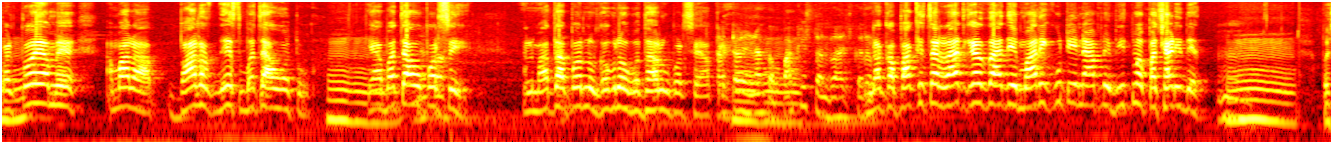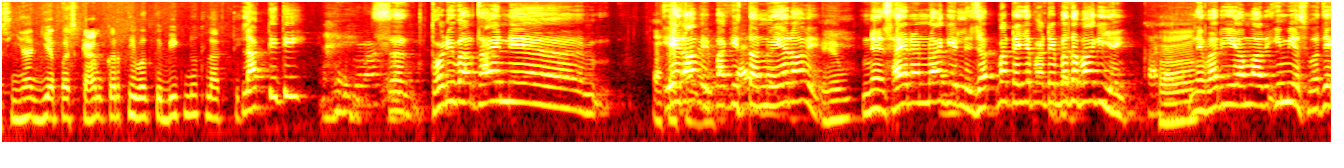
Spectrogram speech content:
પણ તોય અમે અમારા ભારત દેશ બચાવો હતું. ત્યાં બચાવવું પડશે. અને માતા પરનું ગૌરવ વધારવું પડશે આપણે. પાકિસ્તાન રાજ કરે. નકા પાકિસ્તાન રાજ કરતા આજે મારી કુટીને આપણે ભીતમાં પછાડી દે પછી અહીંયા ગયા પછી કામ કરતી વખતે બીક નથી લાગતી? લાગતી હતી થોડી વાર થાય ને એર આવે પાકિસ્તાન નો એર આવે. ને સાયરન વાગે એટલે ઝટપાટે ઝપાટે બધા ભાગી જાય. ને વરી અમારે ઇમેસ વધે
